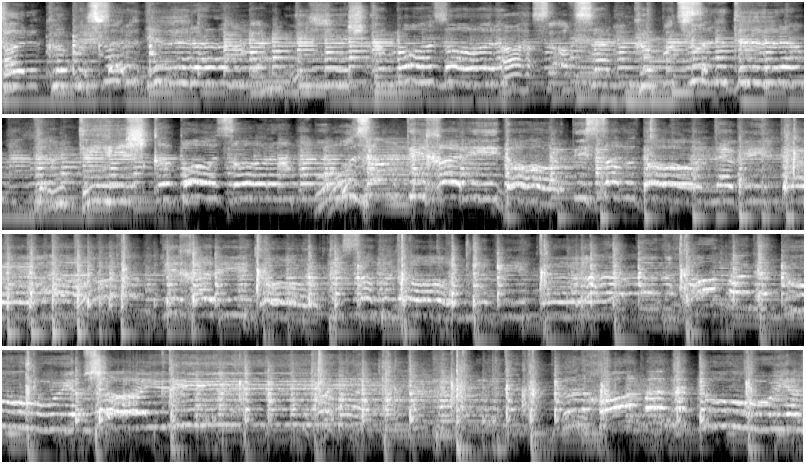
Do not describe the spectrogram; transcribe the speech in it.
kapı sardıram İşk bozarım Saf sar kapı sardıram Dönti işk bozarım. Uzam ti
